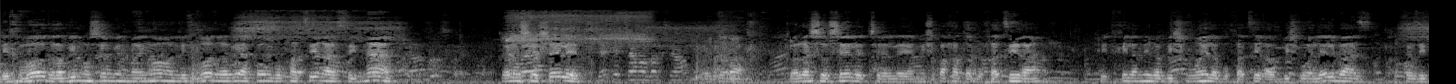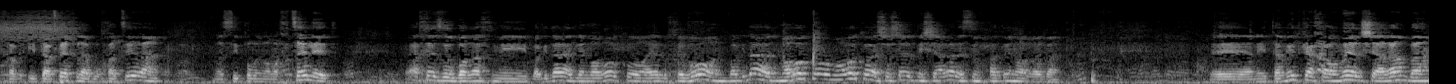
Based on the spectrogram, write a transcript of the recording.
לכבוד רבי משה בן מימון, לכבוד רבי יעקב אבוחצירא, הסדנה, כל השושלת, כל השושלת של אה, משפחת אבוחצירא, שהתחילה מרבי שמואל אבוחצירא, רבי שמואל אלבז, אחרי זה התהפך לאבוחצירא, מהסיפור עם המחצלת, ואחרי זה הוא ברח מבגדד למרוקו, היה בחברון, בגדד, מרוקו, מרוקו, השושלת נשארה לשמחתנו הרבה. אה, אני תמיד ככה אומר שהרמב"ם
